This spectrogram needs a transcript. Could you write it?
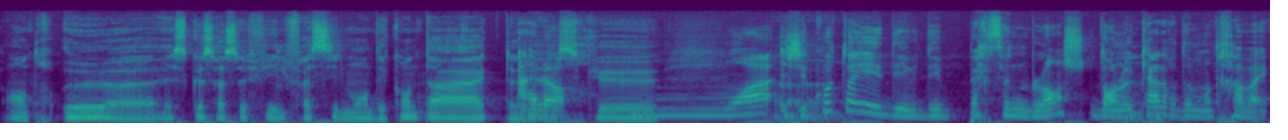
entre eux, euh, est-ce que ça se file facilement des contacts? Alors, que moi, j'ai côtoyé des, des personnes blanches dans le cadre de mon travail.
